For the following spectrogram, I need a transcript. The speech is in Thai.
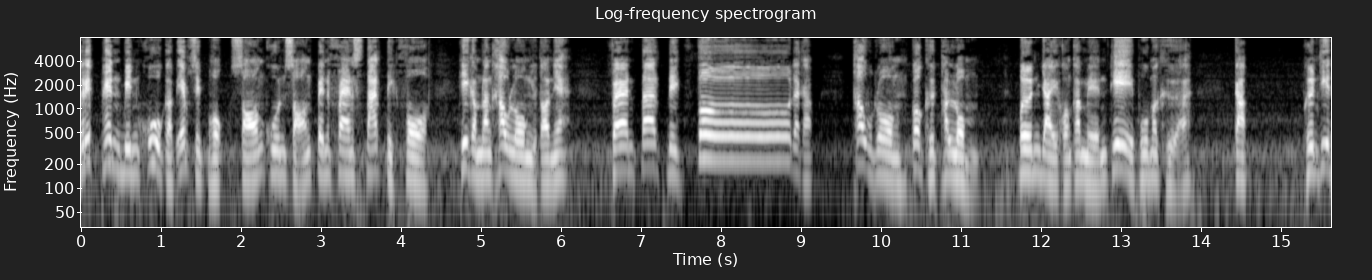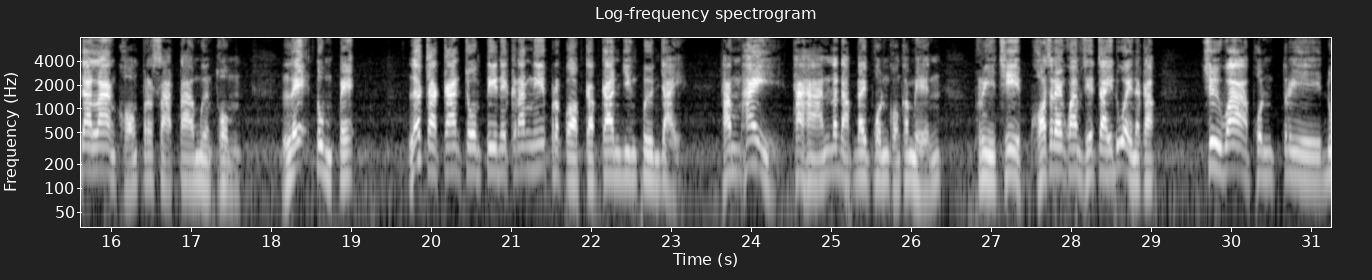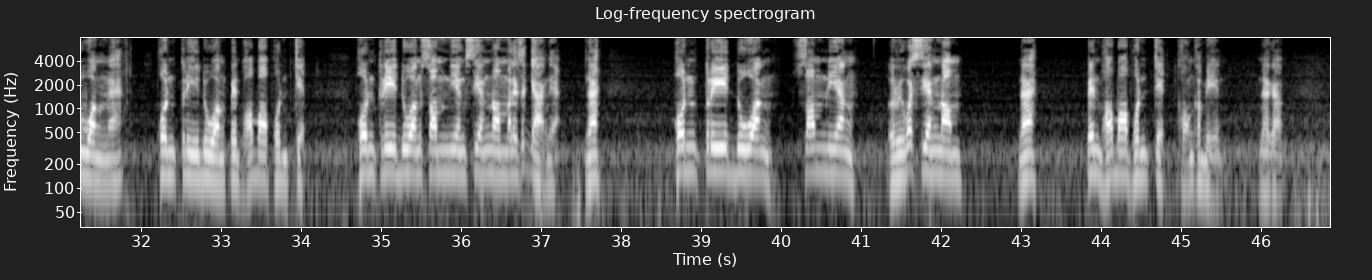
กริปเพนบินคู่กับ F16 2คูณ2เป็นแฟนสตาร์ติกโฟที่กำลังเข้าโรงอยู่ตอนนี้แฟนตาติกโฟนะครับ เข้าโรงก็คือถล่มปืนใหญ่ของเขมรที่ภูมะเขือ กับพื้นที่ด้านล่างของปราสาทตาเมืองทม เละตุ้มเป๊ะ แล้วจากการโจมตีในครั้งนี้ประกอบกับการยิงปืนใหญ่ทำให้ทหารระดับใดพลของเขมร พรีชีพ ขอแสดงความเสียใจด้วยนะครับ ชื่อว่าพลตรีดวงนะพลตรีดวงเป็นผอบอพลเจ็ดพลตรีดวงซอมเนียงเสียงนอมอะไรสักอย่างเนี่ยนะพลตรีดวงซอมเนียง หรือว่าเสียงนอมนะเป็นผอบอพลเจ็ดของเขมรนะครับ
